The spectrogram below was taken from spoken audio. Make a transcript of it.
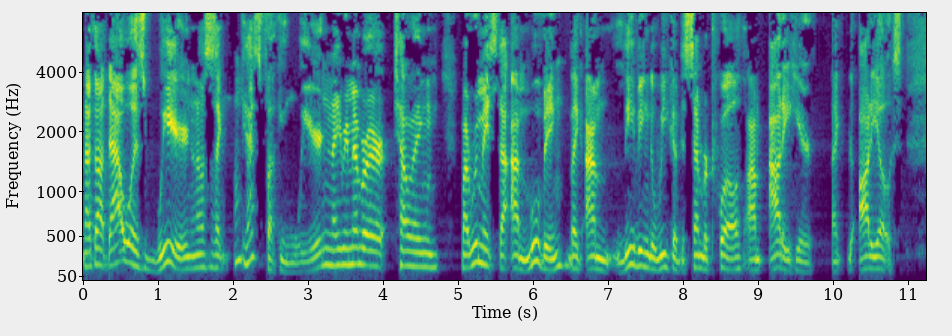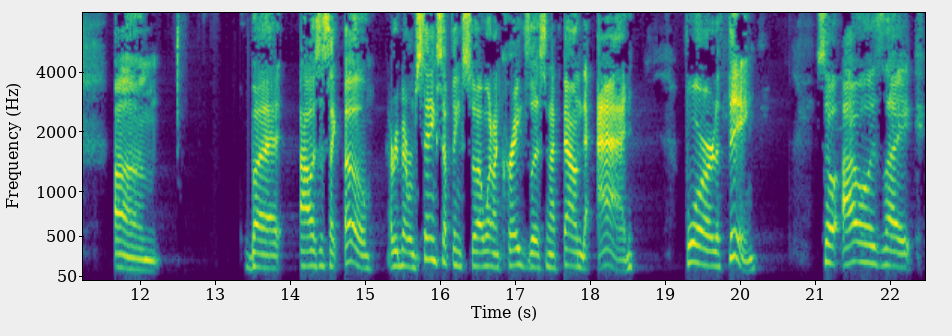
And I thought that was weird. And I was like, okay, that's fucking weird. And I remember telling my roommates that I'm moving, like I'm leaving the week of December 12th. I'm out of here, like adios. Um, but I was just like, oh, I remember him saying something. So I went on Craigslist and I found the ad for the thing. So I was like,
